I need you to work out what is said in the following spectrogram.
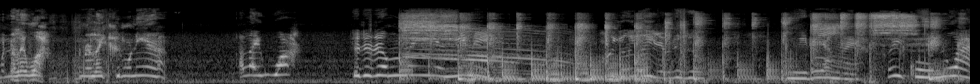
มันอะไรวะ มันอะไรขึ้นวะเนี่ย อะไรวะ เดี๋ยวเดี๋ยวเดี๋ยวไม่อย่างนี้นี่ มีได้ยังไง เฮ้ยโกนด้วย่ะ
